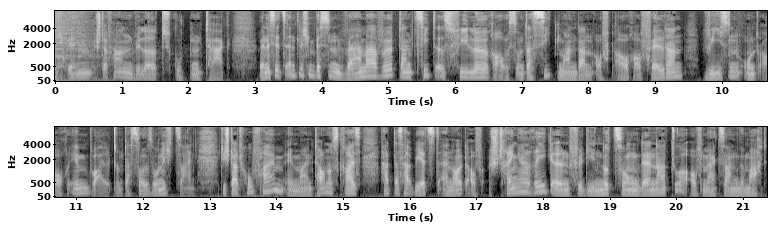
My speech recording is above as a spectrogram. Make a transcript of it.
Ich bin Stefan Willert. Guten Tag. Wenn es jetzt endlich ein bisschen wärmer wird, dann zieht es viele raus. Und das sieht man dann oft auch auf Feldern, Wiesen und auch im Wald. Und das soll so nicht sein. Die Stadt Hofheim im Main-Taunus-Kreis hat deshalb jetzt erneut auf strenge Regeln für die Nutzung der Natur aufmerksam gemacht.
